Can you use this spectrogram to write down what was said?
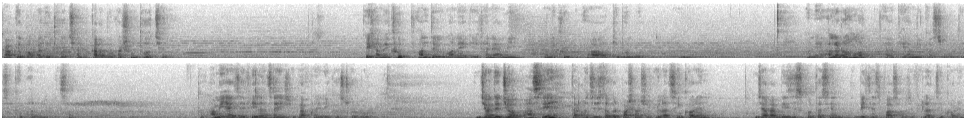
কাউকে বকা দিতে হচ্ছে না, কারও বকা শুনতে হচ্ছে না। এখানে আমি খুব আন্তরিক মানে এখানে আমি মানে খুব কি বলব? মানে আল্লাহ রহমত তাকে আমি কাজটা করতেছি খুব ভালো লাগতেছে। তো আমি অ্যাজ এ ফ্রিলান্সার হিসেবে আপনার রিকোয়েস্ট করব, যাদের জব আছে, তারা হচ্ছে জবের পাশাপাশি ফ্রিলান্সিং করেন। যারা বিজনেস করতেছেন বিজনেস পাশাপাশি ফ্রিলান্সিং করেন।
